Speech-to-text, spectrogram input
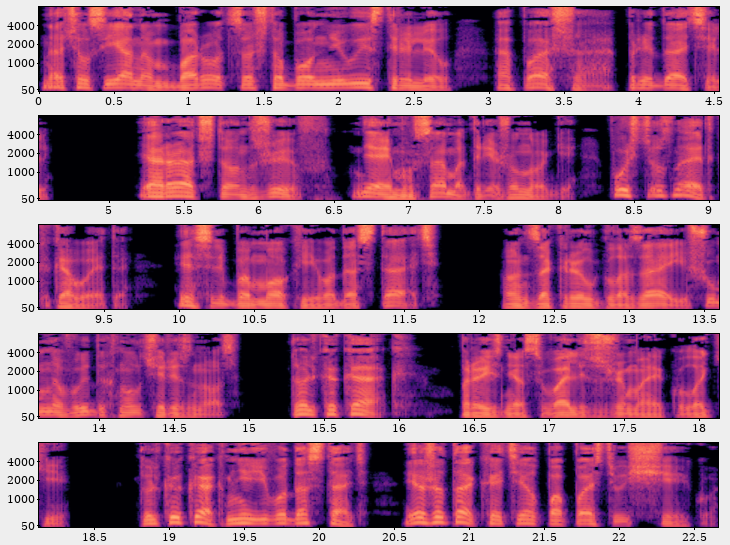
«Начал с Яном бороться, чтобы он не выстрелил, а Паша — предатель. Я рад, что он жив. Я ему сам отрежу ноги. Пусть узнает, каково это. Если бы мог его достать. Он закрыл глаза и шумно выдохнул через нос. Только как? произнес Валь, сжимая кулаки. Только как мне его достать? Я же так хотел попасть в ищейку.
